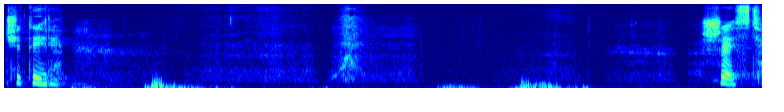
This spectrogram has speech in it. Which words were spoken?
Четыре. Шесть.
